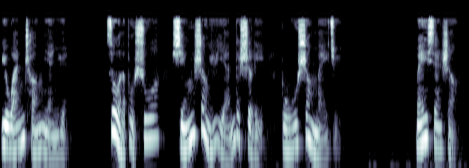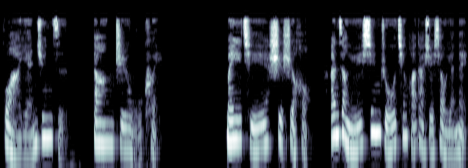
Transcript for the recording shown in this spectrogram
与完成年月。做了不说，行胜于言的事例不胜枚举。梅先生寡言君子，当之无愧。梅贻琦逝世后，安葬于新竹清华大学校园内，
